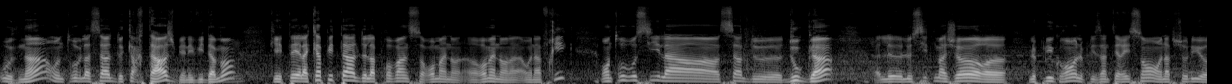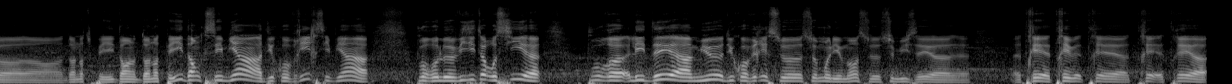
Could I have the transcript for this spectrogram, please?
Oudna, on trouve la salle de Carthage, bien évidemment, qui était la capitale de la province romaine, en, Afrique. On trouve aussi la salle de Douga, le, site majeur euh, le plus grand, le plus intéressant en absolu dans, notre pays, dans, notre pays. Donc c'est bien à découvrir, c'est bien pour le visiteur aussi pour l'aider à mieux découvrir ce, monument, ce, musée. Euh, très, très, très, très, très, euh,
